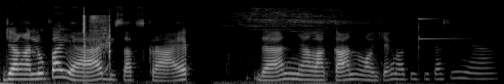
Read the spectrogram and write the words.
Jangan lupa ya di subscribe dan nyalakan lonceng notifikasinya.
